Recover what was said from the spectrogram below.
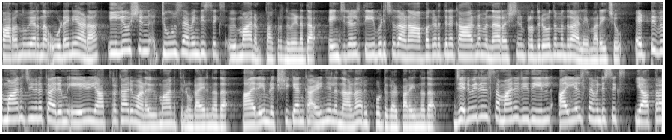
പറന്നുയർന്ന ഉടനെയാണ് ഇലൂഷൻ ടു സെവന്റി സിക്സ് വിമാനം തകർന്നു വീണത്. എഞ്ചിനിൽ തീപിടിച്ചതാണ് അപകടത്തിന് കാരണമെന്ന് റഷ്യൻ പ്രതിരോധ മന്ത്രാലയം അറിയിച്ചു. എട്ട് വിമാന ജീവനക്കാരും ഏഴ് യാത്രക്കാരുമാണ് വിമാനത്തിലുണ്ടായിരുന്നത്. ആരെയും രക്ഷിക്കാൻ കഴിഞ്ഞില്ലെന്നാണ് റിപ്പോർട്ടുകൾ പറയുന്നത്. ജനുവരിയിൽ സമാന രീതിയിൽ ഐ എൽ സെവന്റി സിക്സ് യാത്രാ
